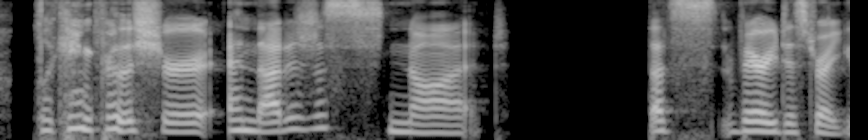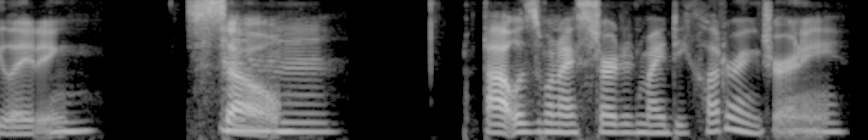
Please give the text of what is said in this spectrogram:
looking for the shirt. And that is just not, that's very dysregulating. So Mhm. That was when I started my decluttering journey.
